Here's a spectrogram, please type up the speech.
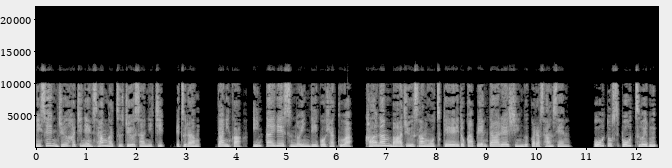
2018年3月13日閲覧。ダニカ引退レースのインディ500はカーナンバー13を付けエドカペンターレーシングから参戦。オートスポーツウェブ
